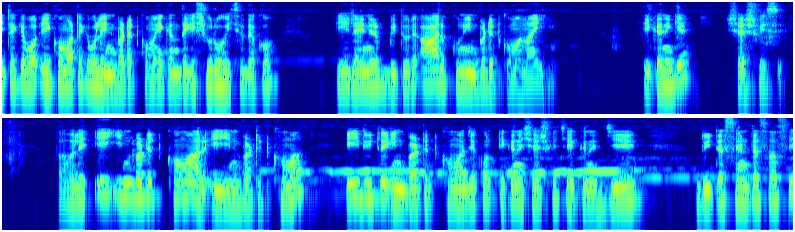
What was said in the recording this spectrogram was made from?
এটাকে এই কমাটাকে বলে ইনভার্টেড কমা এখান থেকে শুরু হয়েছে, দেখো, এই লাইনের ভিতরে আর কোনো ইনভার্টেড কমা নাই। এখানে গিয়ে শেষ হয়েছে। তাহলে এই ইনভার্টেড ক্ষমা আর এই ইনভার্টেড ক্ষমা এই দুইটা ইনভার্টেড কমা যখন এখানে শেষ হয়েছে, এখানে যে দুইটা সেন্টেন্স আছে,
